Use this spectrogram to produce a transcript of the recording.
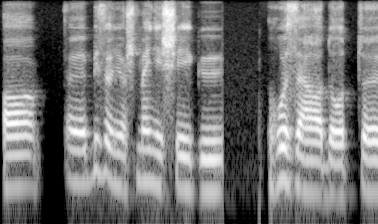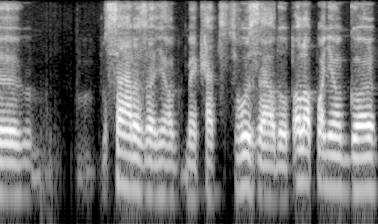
a bizonyos mennyiségű hozzáadott szárazanyag, meg hát hozzáadott alapanyaggal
